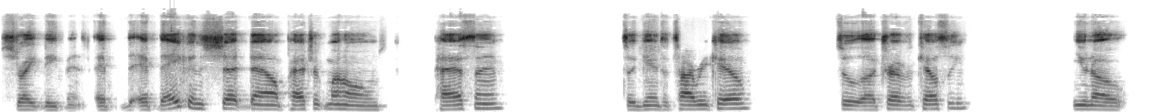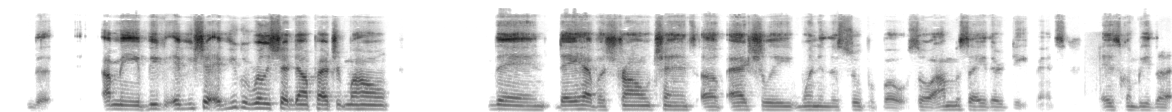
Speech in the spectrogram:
Straight defense. If if they can shut down Patrick Mahomes passing to get into Tyreek Hill to uh, Trevor Kelce, you know, the, I mean, if you if you shut, if you could really shut down Patrick Mahomes, then they have a strong chance of actually winning the Super Bowl. So I'm gonna say their defense is gonna be the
